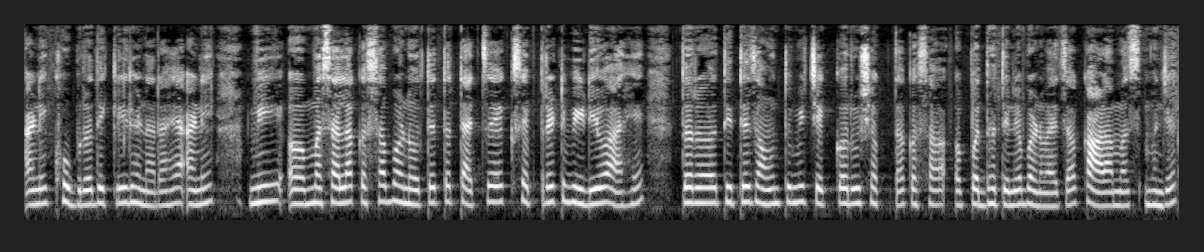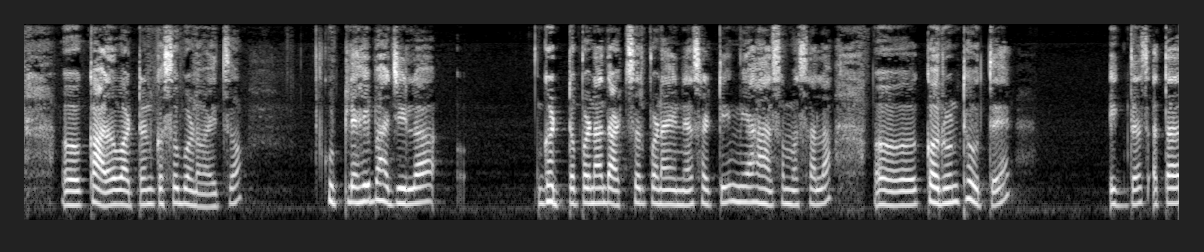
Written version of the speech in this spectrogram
आणि खोबरं देखील घेणार आहे. आणि मी मसाला कसा बनवते तर त्याचं एक सेपरेट व्हिडिओ आहे. तर तिथे जाऊन तुम्ही चेक करू शकता कसा पद्धतीने बनवायचा. काळा मस म्हणजे काळं वाटण कसं बनवायचं. कुठल्याही भाजीला घट्टपणा दाटसरपणा येण्यासाठी मी हा असा मसाला करून ठेवते. एकदाच आता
